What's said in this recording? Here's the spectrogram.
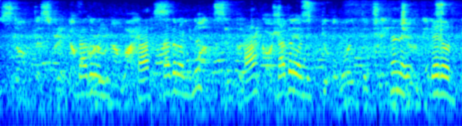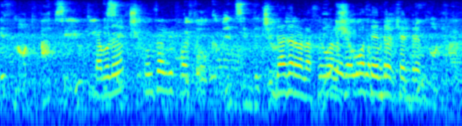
Stop the spread of coronavirus. One simple precaution is to avoid the train journeys, if not absolutely essential. Before commencing the journey, ensure that you do not have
